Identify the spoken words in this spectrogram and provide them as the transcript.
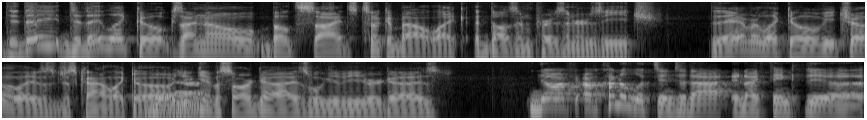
Did they did they let go? Because I know both sides took about like a dozen prisoners each. Did they ever let go of each other? Like, it was just kind of like, oh, yeah. you give us our guys, we'll give you your guys. No, I've, I've kind of looked into that, and I think the, uh,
